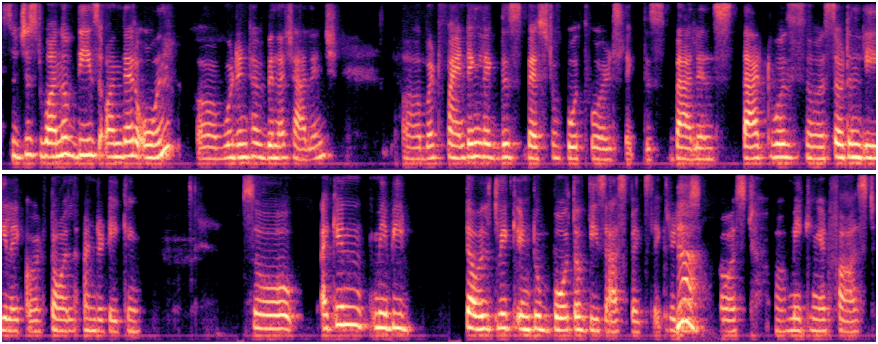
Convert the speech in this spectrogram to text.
So just one of these on their own uh, wouldn't have been a challenge. Uh, but finding like this best of both worlds, like this balance, that was uh, certainly like a tall undertaking. So I can maybe double click into both of these aspects, like reducing yeah. cost, uh, making it fast.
